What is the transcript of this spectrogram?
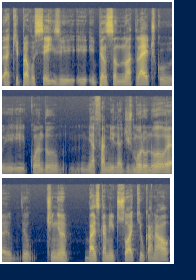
aqui para vocês e, e, e, pensando no Atlético e, e, quando minha família desmoronou, é, eu tinha basicamente só aqui o canal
